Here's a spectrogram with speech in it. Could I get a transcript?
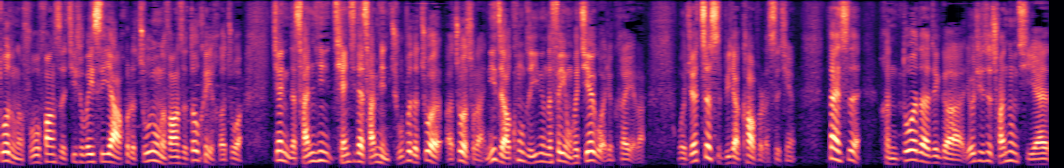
多种的服务方式，技术 VC 啊或者租用的方式都可以合作，将你的产品前期的产品逐步的做呃做出来，你只要控制一定的费用和结果就可以了。我觉得这是比较靠谱的事情。但是很多的这个，尤其是传统企业。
